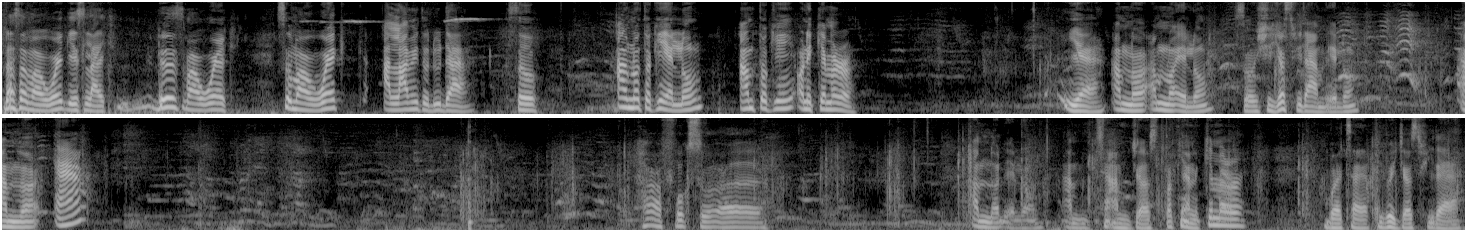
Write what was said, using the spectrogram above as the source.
that's how my work is like. This is my work. So my work allow me to do that. So I'm not talking alone. I'm talking on the camera. Yeah, I'm not I'm not alone. So she just feel that I'm alone. I'm not eh? How folks so uh I'm not alone. I'm I'm just talking on the camera, but uh, people just feel that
